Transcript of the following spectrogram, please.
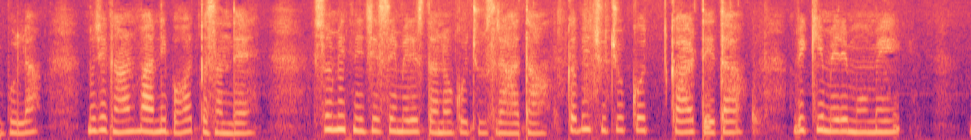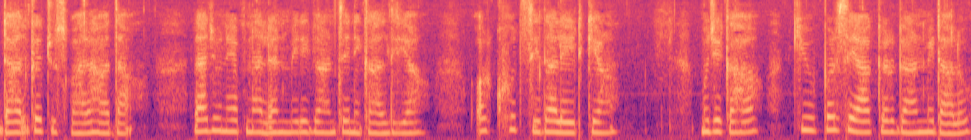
बोला, मुझे गांड मारनी बहुत पसंद है। सुमित नीचे से मेरे स्तनों को चूस रहा था। कभी चुचू को काट देता, विक्की मेरे मुँह में डालकर चुसवा रहा था। राजू ने अपना लन मेरी गांड से निकाल दिया और खुद सीधा लेट गया। मुझे कहा कि ऊपर से आकर गान में डालो।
